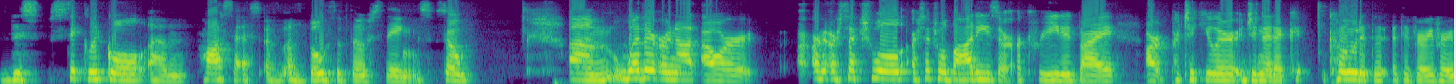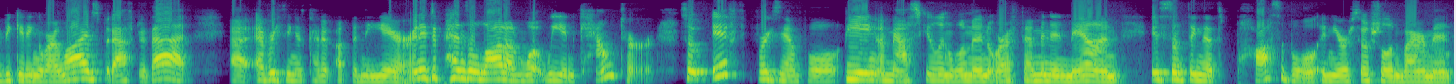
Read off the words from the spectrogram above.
this cyclical um, process of, of both of those things. So um, whether or not our, our, our sexual our sexual bodies are, are created by our particular genetic code at the at the very very beginning of our lives but after that uh, everything is kind of up in the air. And it depends a lot on what we encounter. So, if, for example, being a masculine woman or a feminine man is something that's possible in your social environment,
